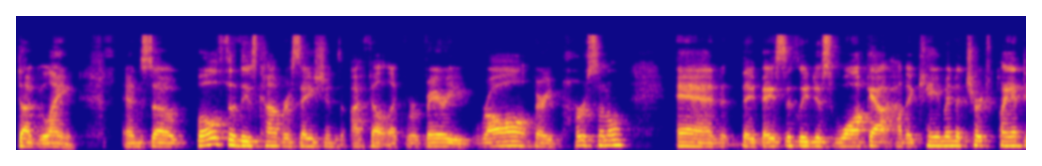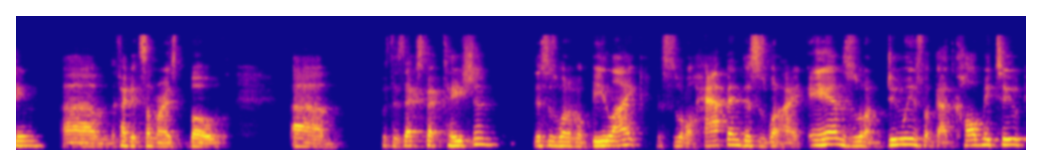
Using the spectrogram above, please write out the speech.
Doug Lane. And so both of these conversations I felt like were very raw, very personal. And they basically just walk out how they came into church planting. Um, if I could summarize both, um, with this expectation this is what it will be like. This is what will happen. This is what I am. This is what I'm doing. This is what God called me to.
